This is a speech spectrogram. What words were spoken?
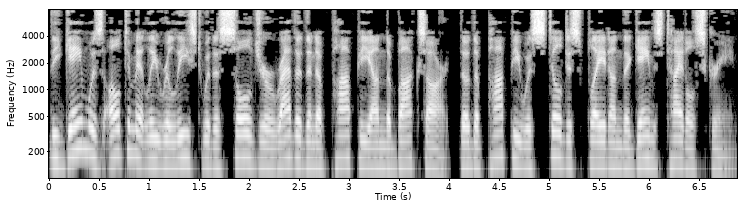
The game was ultimately released with a soldier rather than a poppy on the box art, though the poppy was still displayed on the game's title screen.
